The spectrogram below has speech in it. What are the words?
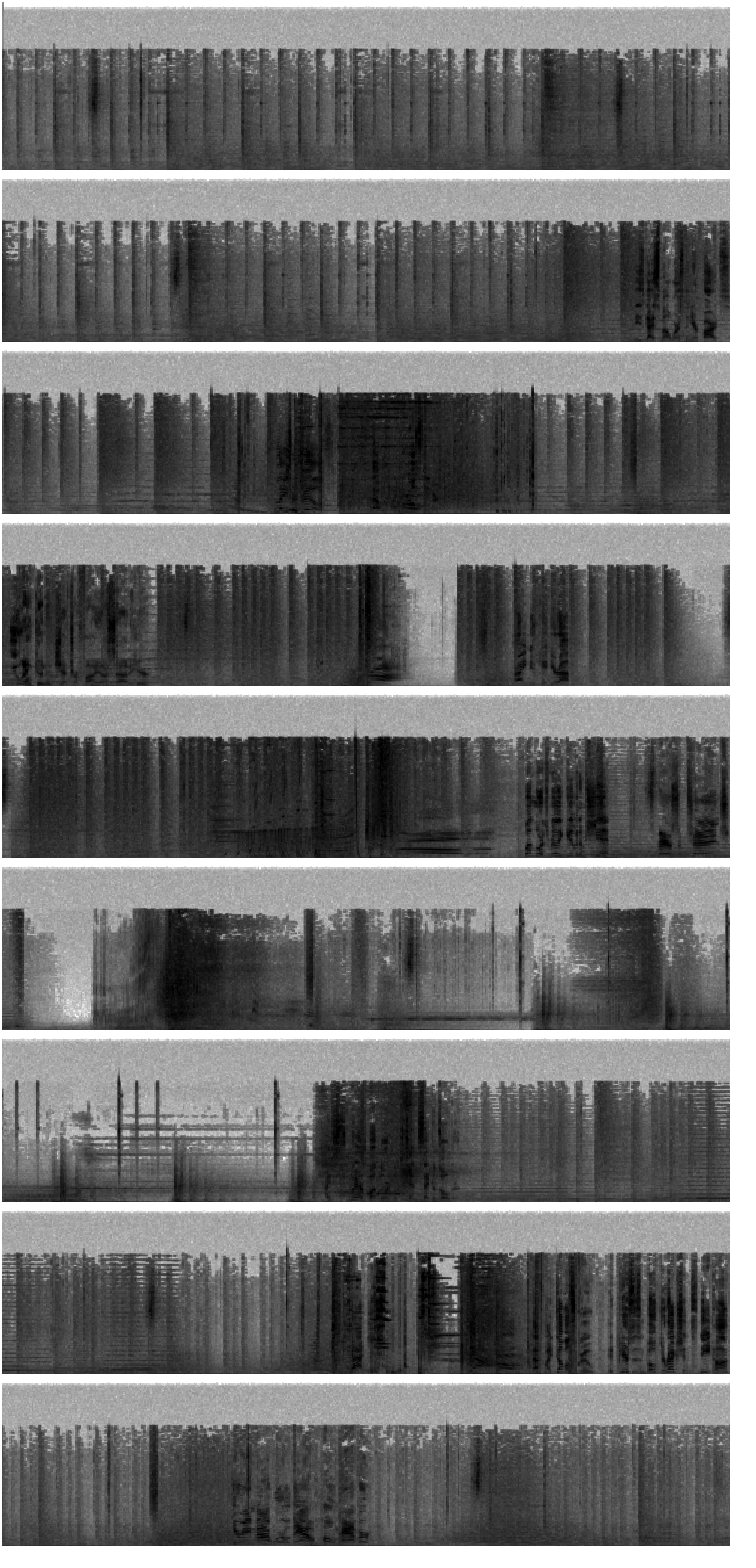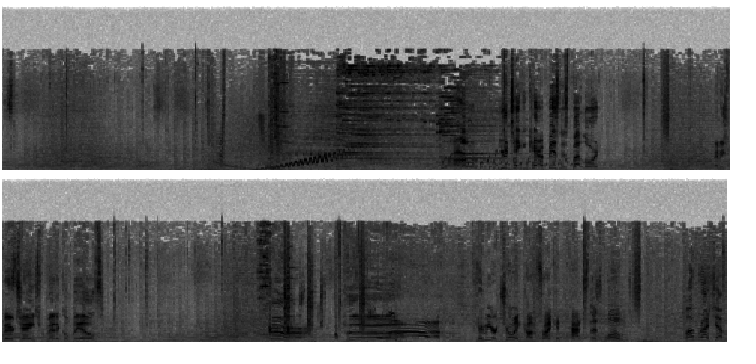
These guys smell worse than your farts. Gonna gentrify us out of here. All right, new kid, you're up. Buttlord's really giving him shit. Spare some change? Yeah! That's my double screw. It pierces in both directions. Neat, huh? You're in my world now, home haver. You're taking care of business, Buttlord. Any spare change for medical bills? Give me your chewing gum so I can patch this wound. Bum rush him.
